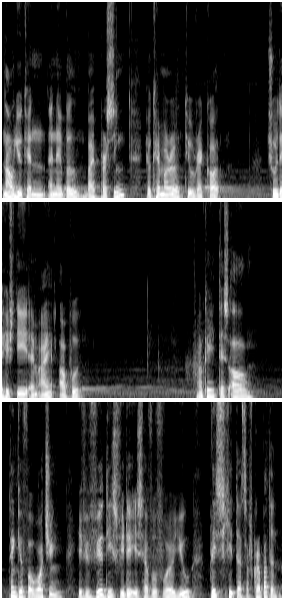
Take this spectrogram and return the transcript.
now you can enable by pressing your camera to record through the HDMI output. Okay that's all. Thank you for watching. If you feel this video is helpful for you please hit the subscribe button.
